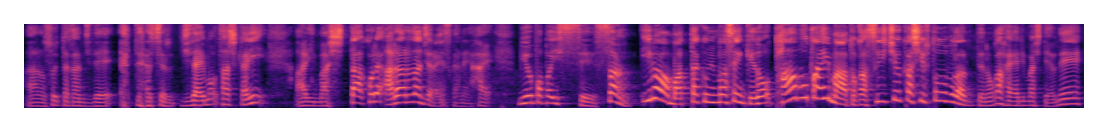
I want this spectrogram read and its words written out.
あのそういった感じ感じでやってらっしゃる時代も確かにありました。これあるあるなんじゃないですかね。はい。ミオパパ一世さん。今は全く見ませんけど、ターボタイマーとか水中化シフトノブなんてのが流行りましたよね。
